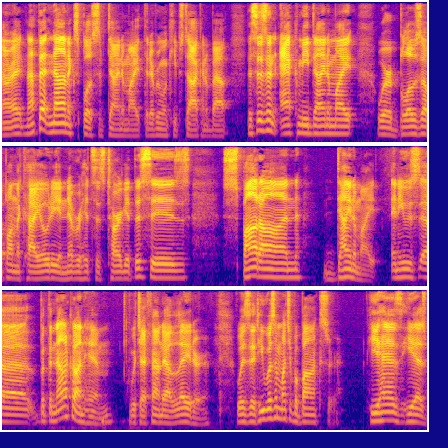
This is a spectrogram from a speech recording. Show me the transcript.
All right, not that non explosive dynamite that everyone keeps talking about. This isn't Acme dynamite where it blows up on the coyote and never hits its target. This is spot on dynamite. And he was, uh, but the knock on him, which I found out later, was that he wasn't much of a boxer. He has he has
